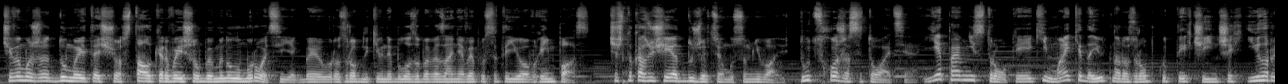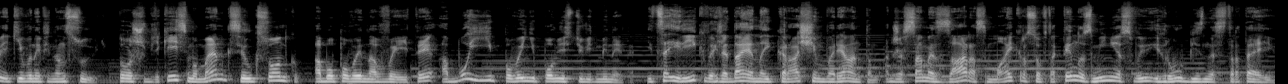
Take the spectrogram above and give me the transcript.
Чи ви може думаєте, що Сталкер вийшов би в минулому році, якби у розробників не було зобов'язання випустити його в геймпас? Чесно кажучи, я дуже в цьому сумніваюсь. Тут схожа ситуація. Є певні строки, які майки дають на розробку тих чи інших ігор, які вони фінансують. Тож в якийсь момент Silksong або повинна вийти, або її повинні повністю відмінити. І цей рік виглядає найкращим варіантом, адже саме зараз Microsoft активно змінює свою ігрову бізнес-стратегію,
